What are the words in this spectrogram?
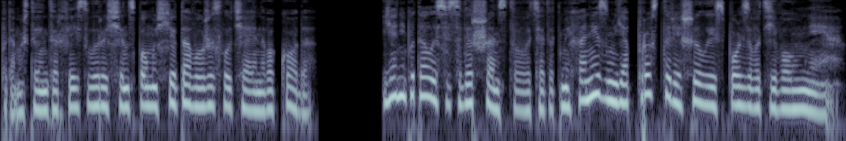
Потому что интерфейс выращен с помощью того же случайного кода. Я не пыталась усовершенствовать этот механизм, я просто решила использовать его умнее.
